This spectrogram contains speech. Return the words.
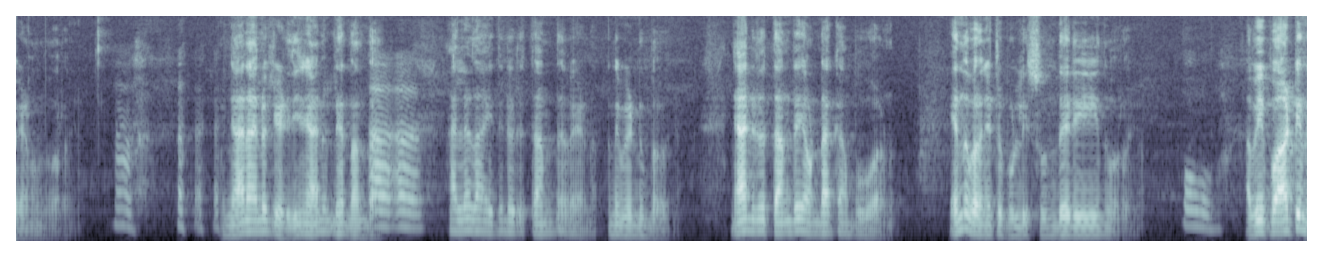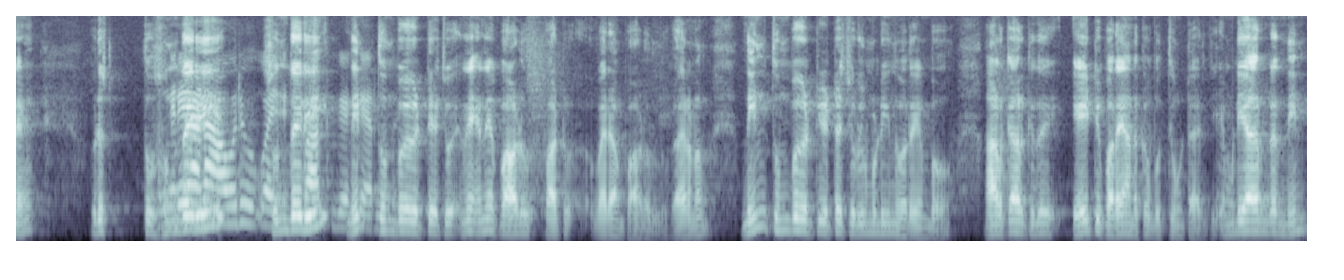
വേണമെന്ന് പറഞ്ഞു. ഞാൻ ആലോചിച്ച് എഴുതി ഞാനല്ലേ തന്ത. അല്ലടാ ഇതിനൊരു തന്ത വേണം എന്ന് വീണ്ടും പറഞ്ഞു. ഞാനൊരു തന്തയെ ഉണ്ടാക്കാൻ പോവുകയാണ് എന്ന് പറഞ്ഞിട്ട് പുള്ളി സുന്ദരി എന്ന് പറഞ്ഞു അപ്പോൾ ഈ പാട്ടിനെ ഒരു സുന്ദരി സുന്ദരി നിൻ തുമ്പ് കെട്ടിയ ചു എന്നെ- പാട് പാടു പാട്ട് വരാൻ പാടുള്ളൂ. കാരണം നിൻ തുമ്പ് കെട്ടിയിട്ട ചുരുൾമുടി എന്ന് പറയുമ്പോൾ ആൾക്കാർക്ക് ഇത് ഏറ്റു പറയാനൊക്കെ ബുദ്ധിമുട്ടായിരിക്കും. എം ഡി ആറിന്റെ നിൻ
